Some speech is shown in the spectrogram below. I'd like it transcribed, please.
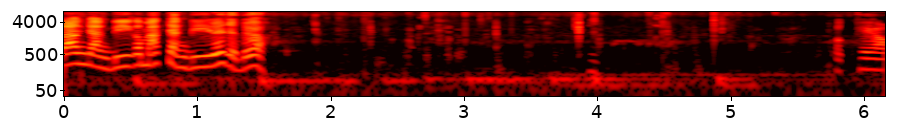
ร่างอย่างดีก็มักอย่างดีด้วยจ้ะเด้อผักแพรว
